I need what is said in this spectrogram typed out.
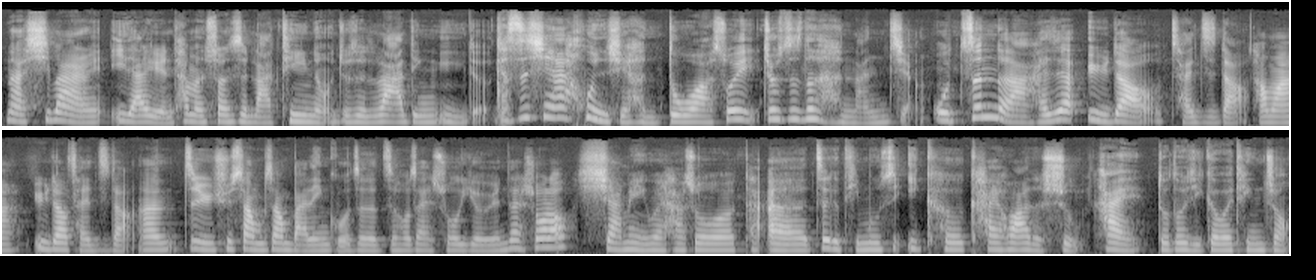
那西班牙人、意大利人他们算是 Latino，就是拉丁裔的，可是现在混血很多啊，所以就是真的很难讲。我真的啊，还是要遇到才知道，好吗？遇到才知道。那至于去上不上白灵果这个之后再说，有缘再说喽。下面一位他说他呃这个题目是一棵开花的树。嗨，多多吉各位听众。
